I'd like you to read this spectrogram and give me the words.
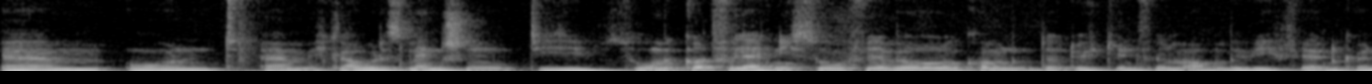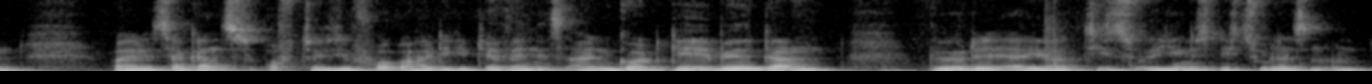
Ähm, und ähm, ich glaube, dass Menschen, die so mit Gott vielleicht nicht so viel in Berührung kommen, durch den Film auch bewegt werden können. Weil es ja ganz oft so diese Vorbehalte gibt, ja, wenn es einen Gott gäbe, dann würde er ja dies oder jenes nicht zulassen. Und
